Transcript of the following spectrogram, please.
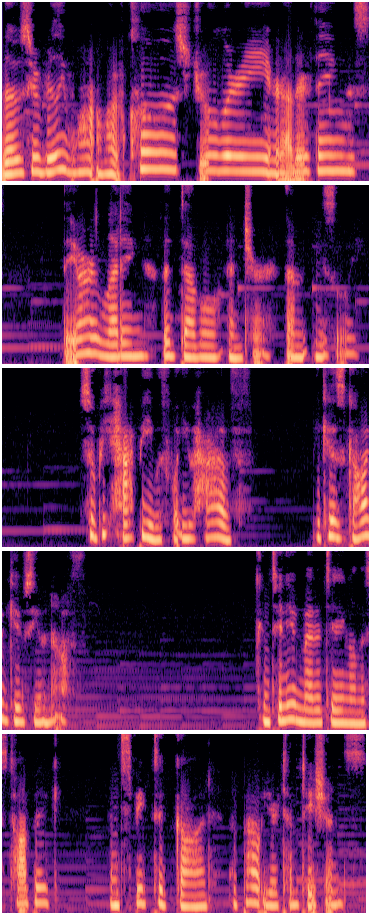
Those who really want a lot of clothes, jewelry, or other things, they are letting the devil enter them easily. So be happy with what you have because God gives you enough. Continue meditating on this topic and speak to God about your temptations.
